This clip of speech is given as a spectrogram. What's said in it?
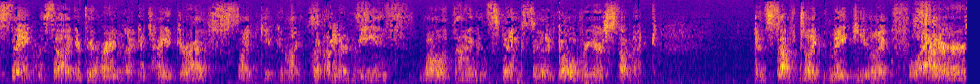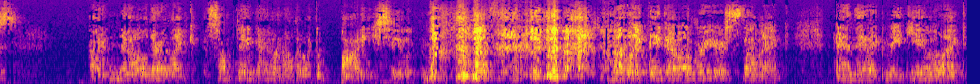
those things that like if you're wearing like a tight dress, like you can like put underneath. Well, it's not even Spanx. They're gonna go over your stomach and stuff to like make you like flatter. I know they're like something. I don't know. They're like a bodysuit, but like they go over your stomach and they like make you like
